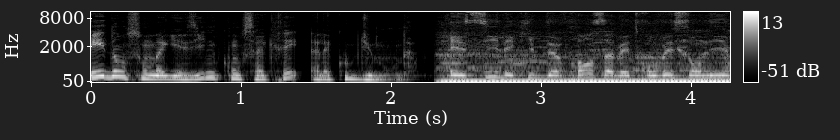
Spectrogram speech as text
et dans son magazine consacré à la Coupe du Monde. Et si l'équipe de France avait trouvé son hymne?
